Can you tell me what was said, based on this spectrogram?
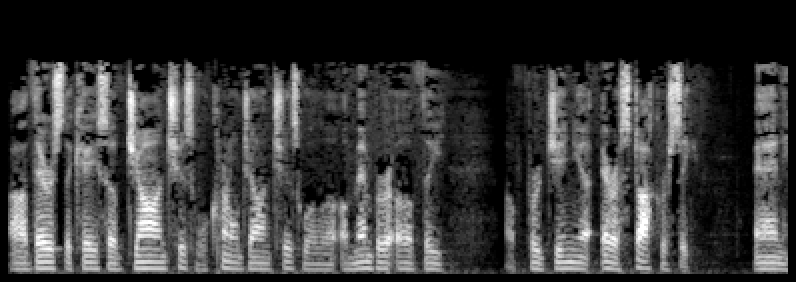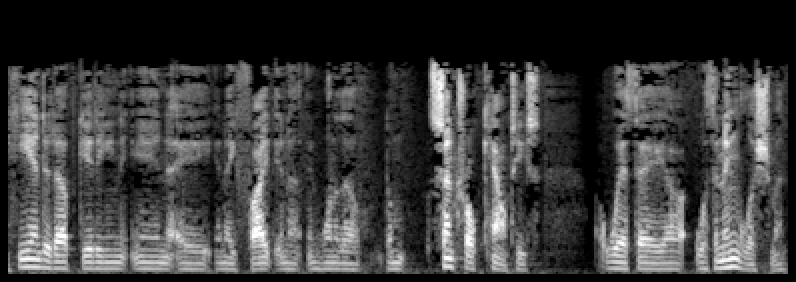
Uh, there's the case of John Chiswell, Colonel John Chiswell, a, a member of the Virginia aristocracy, and he ended up getting in a in a fight in a, in one of the, the central counties with a uh, with an Englishman,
